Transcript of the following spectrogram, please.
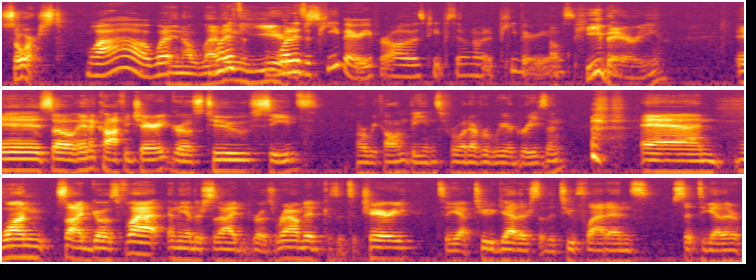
sourced wow. What, in 11 what is, years. What is a peaberry for all those peeps who don't know what a peaberry A is? peaberry is so in a coffee cherry grows two seeds, or we call them beans for whatever weird reason. and one side grows flat and the other side grows rounded because it's a cherry. So you have two together, so the two flat ends sit together.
